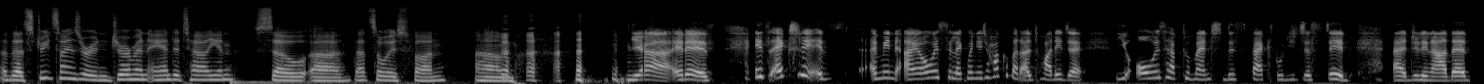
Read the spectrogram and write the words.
uh, the street signs are in German and Italian, so uh, that's always fun. Um, yeah, it is. It's actually it's I mean, I always say, like, when you talk about Alto Adige, you always have to mention this fact, what you just did, uh, Juliana, that,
